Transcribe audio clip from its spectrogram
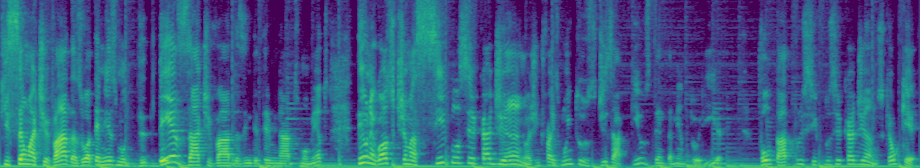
que são ativadas ou até mesmo desativadas em determinados momentos. Tem um negócio que chama ciclo circadiano. A gente faz muitos desafios dentro da mentoria voltado para os ciclos circadianos, que é o quê?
